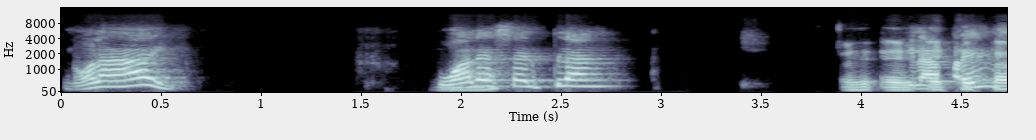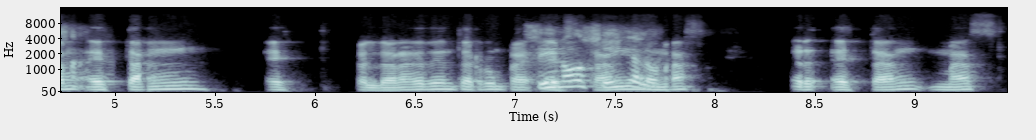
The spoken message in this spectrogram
No la hay. ¿Cuál es el plan? Es, es- la es que están, prensa. están es- perdona que te interrumpa, Sí, no, están, más, re- están más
